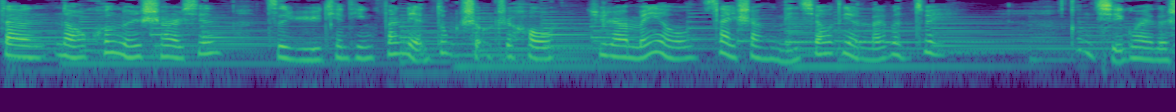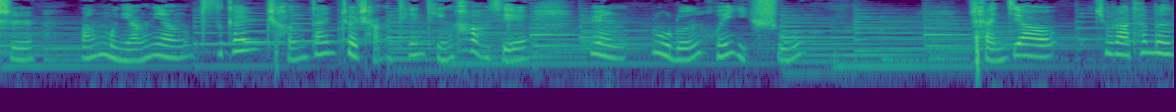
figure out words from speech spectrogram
但闹昆仑十二仙自与天庭翻脸动手之后，居然没有再上凌霄殿来问罪。更奇怪的是，王母娘娘自甘承担这场天庭浩劫，愿入轮回已熟。阐教就让他们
